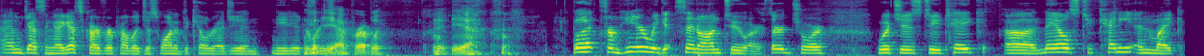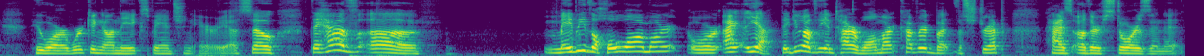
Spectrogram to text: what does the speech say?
I'm guessing. I guess Carver probably just wanted to kill Reggie and needed a reason. yeah, probably. yeah. But from here, we get sent on to our third chore, which is to take uh, nails to Kenny and Mike, who are working on the expansion area. So they have uh, maybe the whole Walmart, or I yeah, they do have the entire Walmart covered, but the strip has other stores in it,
